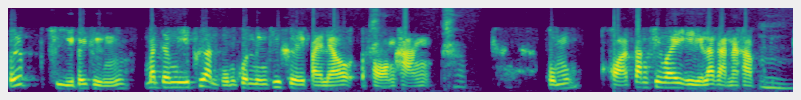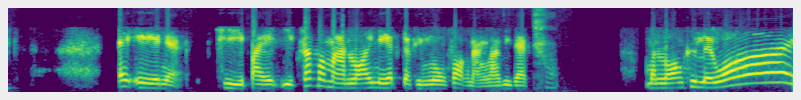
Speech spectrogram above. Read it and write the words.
ปุ๊บขี่ไปถึง มันจะมีเพื่อนผมคนหนึ่งที่เคยไปแล้วสองครั้งครับผมขอตั้งชื่อไว้เอแล้วกันนะครับอืมไอเอ เนี่ย ขี่ไปอีกสักประมาณร้อยเมตรจะถึงโรงฟอกหนังแล้วพี่แจ๊คครับมันร้องขึ้นเลยโว้ย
